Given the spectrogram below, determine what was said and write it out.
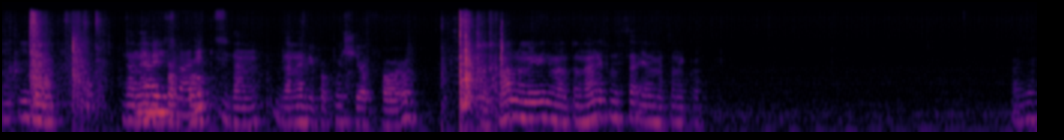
I idem da ne, Da bi, da, da ne bi popušio foru. Stvarno mi vidimo to naljepnica ili me to neko... Ajde.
